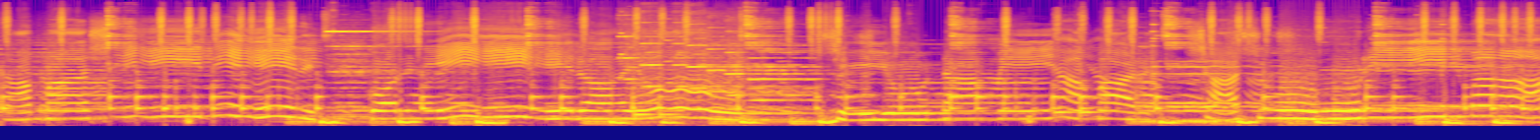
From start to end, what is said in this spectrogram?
তামাশিদের কর্ণে রয় সেও নামে আমার শাশুড়ি মায়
